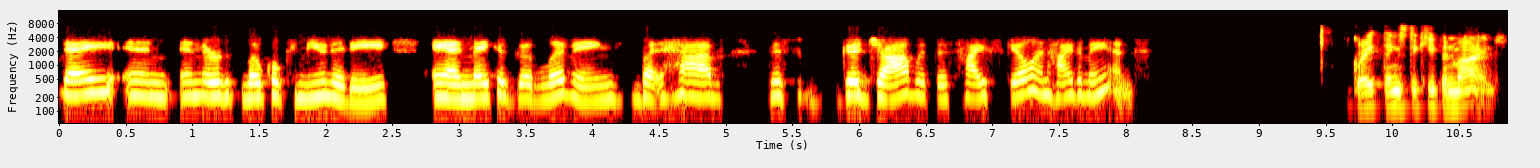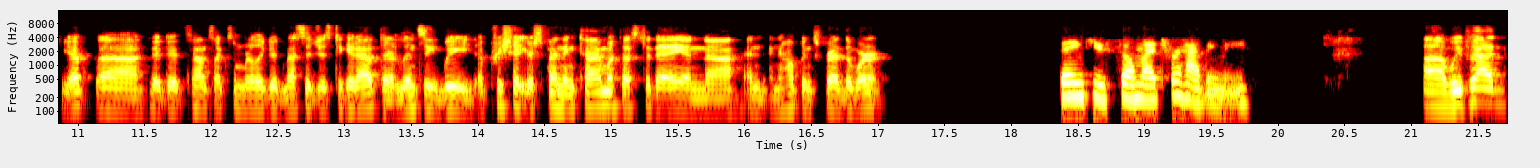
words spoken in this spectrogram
stay in, in their local community and make a good living, but have this good job with this high skill and high demand. great things to keep in mind. Yep, uh, it, it, sounds like some really good messages to get out there. Lindsay, we appreciate your spending time with us today and, uh, and, and helping spread the word. Thank you so much for having me. Uh, we've had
